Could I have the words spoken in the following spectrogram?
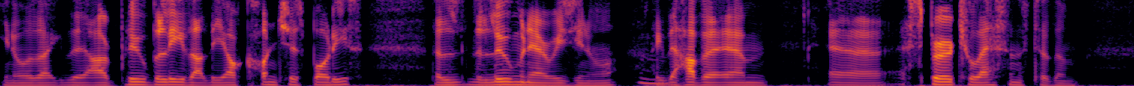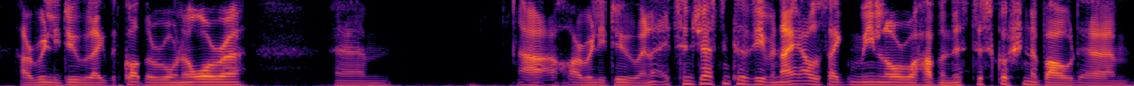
you know. Like I do believe that they are conscious bodies, the, the luminaries, you know. Like they have a, um, uh, a spiritual essence to them. I really do. Like they've got their own aura. Um, I, I really do, and it's interesting because other night I was like, me and Laura were having this discussion about um,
